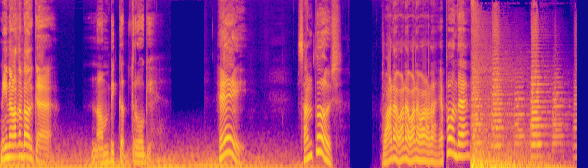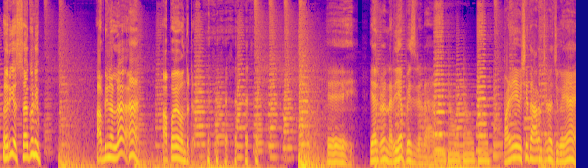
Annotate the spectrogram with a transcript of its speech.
நீ நல்லா இருக்க? நம்பிக்கை துரோகி. ஹேய் சந்தோஷ். வாடா வாடா வாடா வாடா. எப்போ வந்த? பெரிய சகுனி. அப்படின்னல்ல? அப்பவே வந்துட்டேன். ஏய் ஏற்கனவே நிறைய பேசிட்டேன்டா. பழைய விஷயத்தை ஆரம்பிச்சுன்னு வச்சுக்கோயேன்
